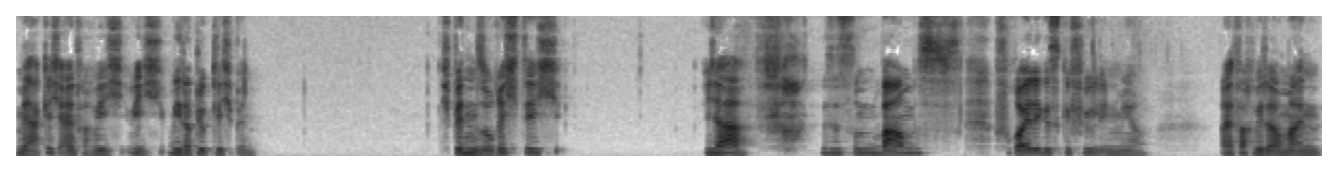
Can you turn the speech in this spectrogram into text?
merke ich einfach, wie ich, wie ich wieder glücklich bin. Ich bin so richtig, ja, es ist so ein warmes, freudiges Gefühl in mir. Einfach wieder mein,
